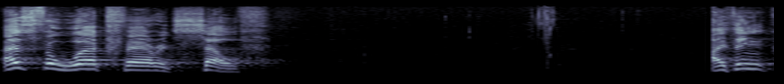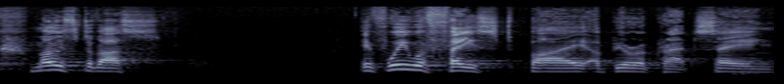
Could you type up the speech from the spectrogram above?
As for workfare itself, I think most of us, if we were faced by a bureaucrat saying,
